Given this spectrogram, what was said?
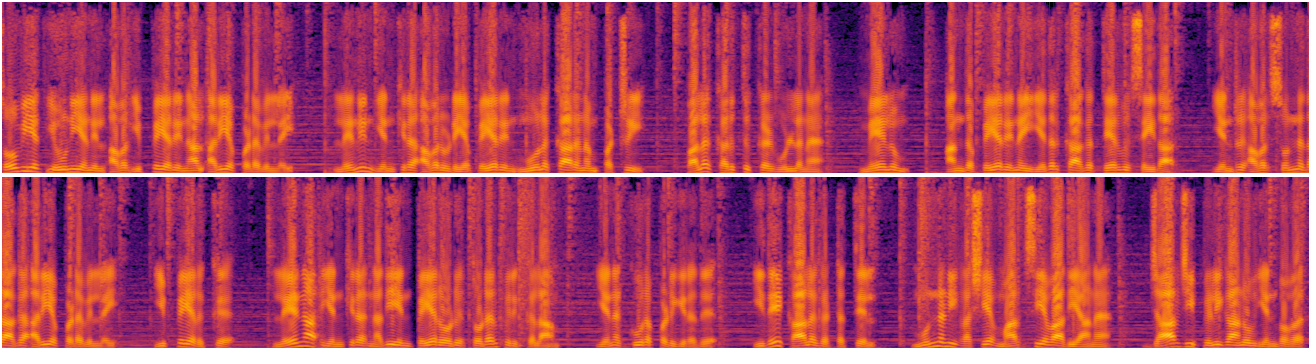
சோவியத் யூனியனில் அவர் இப்பெயரினால் அறியப்படவில்லை. லெனின் என்கிற அவருடைய பெயரின் மூலக்காரணம் பற்றி பல கருத்துக்கள் உள்ளன. மேலும் அந்த பெயரினை எதற்காக தேர்வு செய்தார் என்று அவர் சொன்னதாக அறியப்படவில்லை. இப்பெயருக்கு லேனா என்கிற நதியின் பெயரோடு தொடர்பிருக்கலாம் என கூறப்படுகிறது. இதே காலகட்டத்தில் முன்னணி ரஷ்ய மார்க்சியவாதியான ஜார்ஜி பிலிகானோ என்பவர்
